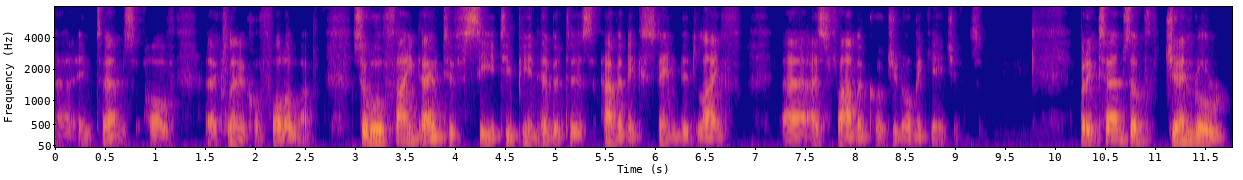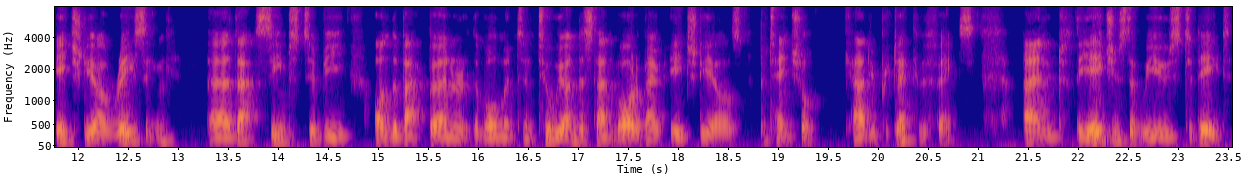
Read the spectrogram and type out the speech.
uh, in terms of uh, clinical follow up. So we'll find out if CETP inhibitors have an extended life uh, as pharmacogenomic agents. But in terms of general HDL raising, uh, that seems to be on the back burner at the moment until we understand more about HDL's potential cardioprotective effects. And the agents that we use to date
